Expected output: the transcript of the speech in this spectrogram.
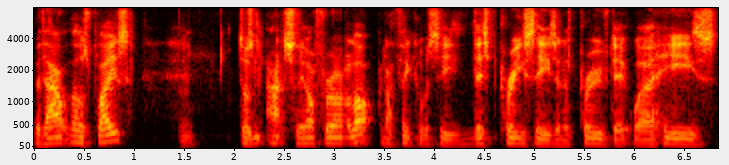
without those plays, mm. doesn't actually offer a lot. And I think obviously this preseason has proved it, where he's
